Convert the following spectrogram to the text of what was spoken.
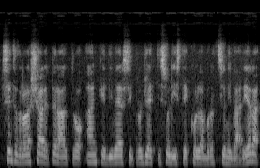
senza tralasciare peraltro anche diversi progetti solisti e collaborazioni varie. Era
